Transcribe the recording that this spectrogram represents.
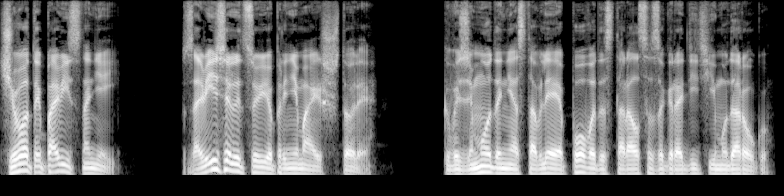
«Чего ты повис на ней? За виселицу ее принимаешь, что ли?» Квазимода, не оставляя повода, старался загородить ему дорогу.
